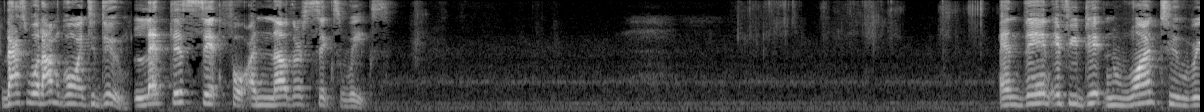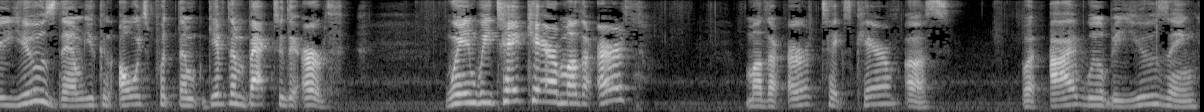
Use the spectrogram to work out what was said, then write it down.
That's what I'm going to do. Let this sit for another six weeks. And then if you didn't want to reuse them, you can always put them, give them back to the earth. When we take care of Mother Earth, Mother Earth takes care of us. But I will be using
